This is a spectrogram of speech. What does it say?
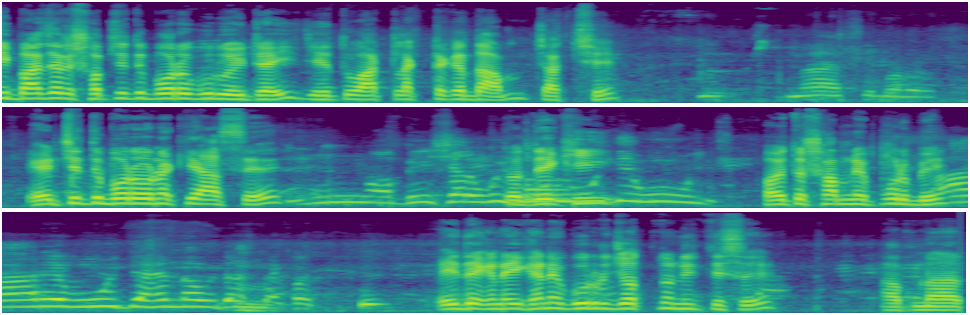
এই বাজারে সবচেয়ে বড় গরু এটাই যেহেতু আট লাখ টাকা দাম চাচ্ছে। এর চেয়ে বড় নাকি আছে? তো দেখি। হয়তো সামনে পড়বে। এই দেখেন এইখানে গরুর যত্ন নিতেছে। আপনার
